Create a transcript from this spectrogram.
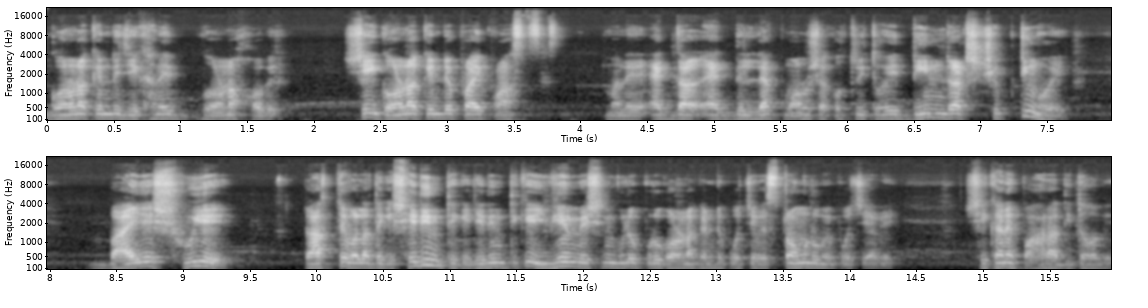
গণনা কেন্দ্রে যেখানে গণনা হবে, সেই গণনা কেন্দ্রে প্রায় পাঁচ মানে এক এক দেড় লাখ মানুষ একত্রিত হয়ে দিন রাত শিফটিং হয়ে বাইরে শুয়ে রাত্রেবেলা থেকে, সেদিন থেকে, যেদিন থেকে ইভিএম মেশিনগুলো পুরো গণনা কেন্দ্রে পৌঁছে যাবে স্ট্রং রুমে পৌঁছে যাবে, সেখানে পাহারা দিতে হবে।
